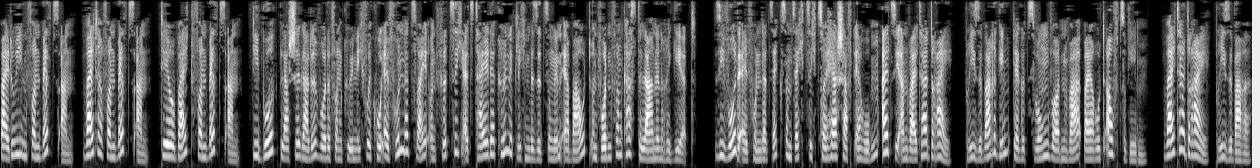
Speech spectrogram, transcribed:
Balduin von Beths an, Walter von Beths an, Theobald von Beths an. Die Burg Blaschegade wurde von König Fulko 1142 als Teil der königlichen Besitzungen erbaut und wurden von Kastellanen regiert. Sie wurde 1166 zur Herrschaft erhoben, als sie an Walter III. Brisebarre ging, der gezwungen worden war, Beirut aufzugeben. Walter III, Brisebarre,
